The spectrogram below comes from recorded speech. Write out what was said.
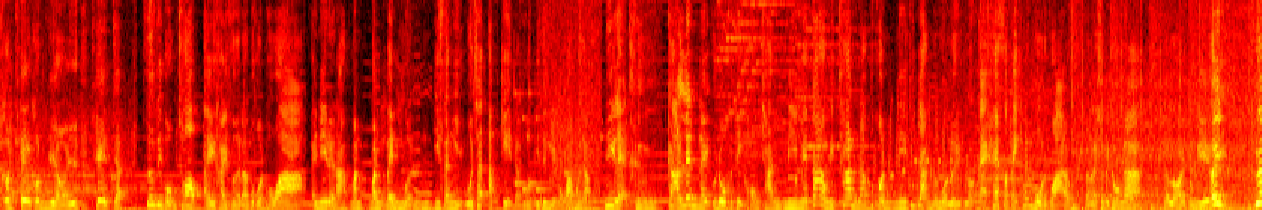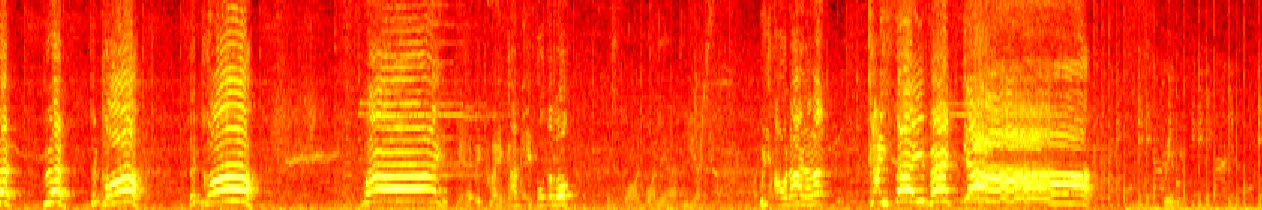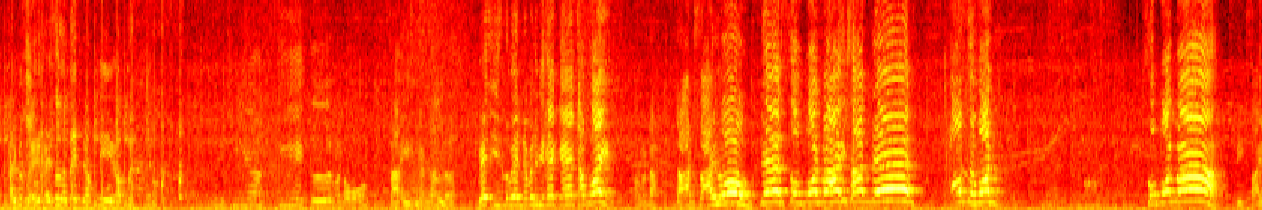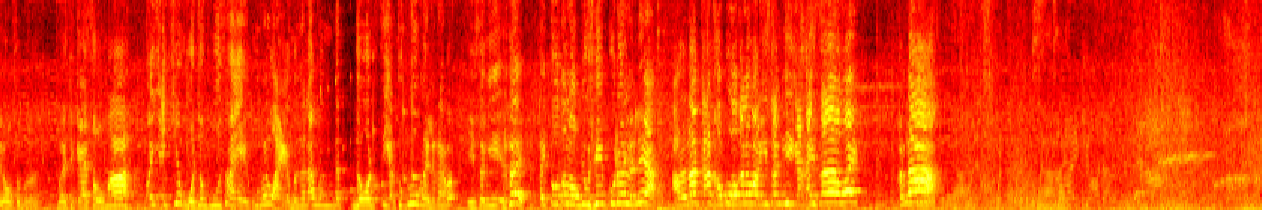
โคตรเท่คนเดียวเท่จัดซึ่งที่ผมชอบไอ้ไคเซอร์นะทุกคนเพราะว่าไอ้นี่ด้วยนะ มันมันเป็นเหมือนอิซังิเวอร์ชันอัปเกรดนะทุกคนอิซังิบอกว่าเหมือนแบบนี่แหละคือการเล่นในอุดมคติของฉัน มีเมตาวิชั่นนะทุกคนมีทุกอย่างเหมือนหมดเลย เราแต่แค่สเปคแม่งโหดกว่าไม่เป็นไรฉันไปตรงหน้าฉันรออยู่ตรงนี้เฮ้ย เพื่อนเพื่อนฉันขอ ฉันขอ ไม่ แกเป็นใครกันไอ้ตัวตลก วันวันเล่ห้าทีอะเฮ้ยเอาได้แล้วนะไก่ไส้แพกยานี่ใครไม่เคยเห็นไคเซอร์เต้นครับนี่ครับไอ้เชี่ยเท่เกินมาน้องซาเอกอย่างนั้นเหรอเบสอิสเลเวนเนี่ยไม่ได้มีแค่แกจำไว้เอาแล้วนะด้านซ้ายลงเดนส่งบอลมาให้ฉันเดนออฟเดอะบอลส่งบอลมา ปีกซ้ายโล่งเสมอ เมื่อที่แกส่งมาไอ้ไอ้เชี่ยหัวชมพูซาเอกกูไม่ไหวกับมึงแล้วนะมึงก็โดนเสียบทุกลูกเลยหรือไงวะอีซังิเฮ้ยไอ้ตัวตลกอยู่ทีมกูด้วยเหรอเนี่ยเอาแล้วนะการขโมยกันระหว่างอีซังิกับไคเซอร์เว้ยข้างหน้า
